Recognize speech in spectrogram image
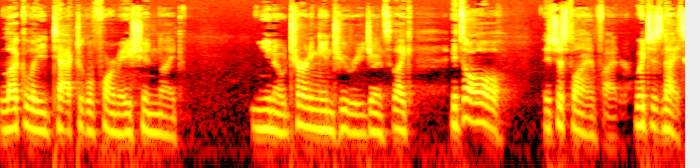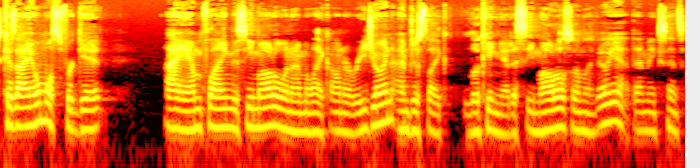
Luckily, tactical formation, like you know, turning into rejoins, like it's all. It's just flying fighter, which is nice because I almost forget I am flying the C model when I'm like on a rejoin. I'm just like looking at a C model, so I'm like, oh yeah, that makes sense.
